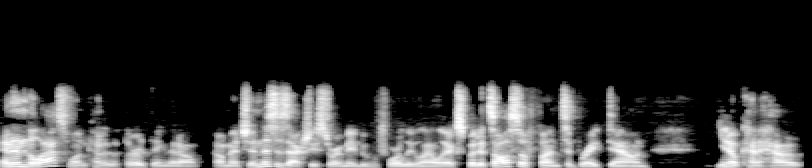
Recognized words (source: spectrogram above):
And then the last one, kind of the third thing that I'll, I'll mention, this is actually a story maybe before legal analytics, but it's also fun to break down, you know, kind of how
